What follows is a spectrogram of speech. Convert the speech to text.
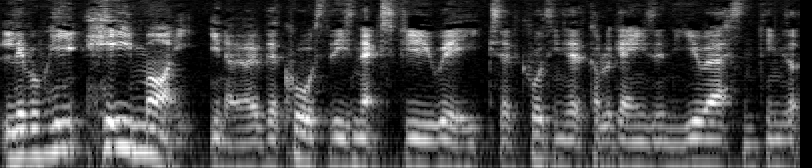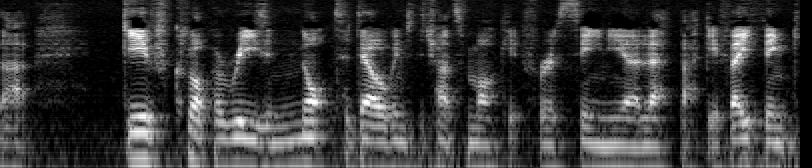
Liverpool, he, he might, you know, over the course of these next few weeks, over the course of a couple of games in the US and things like that, give Klopp a reason not to delve into the transfer market for a senior left back. If they think,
